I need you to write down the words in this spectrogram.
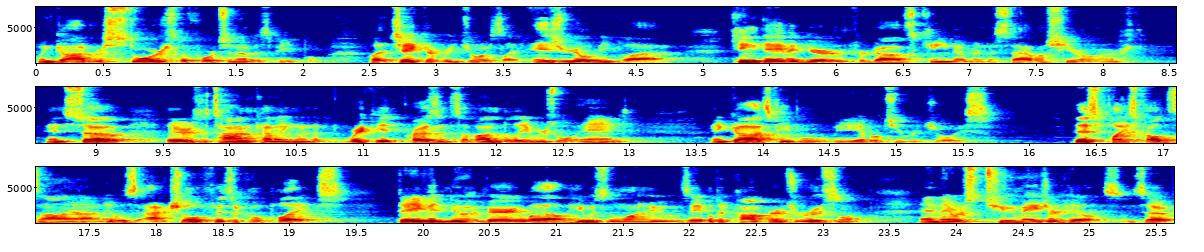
when God restores the fortune of his people. Let Jacob rejoice, let Israel be glad. King David yearned for God's kingdom and established here on earth. And so there is a time coming when the wicked presence of unbelievers will end and God's people will be able to rejoice. This place called Zion, it was actual physical place. David knew it very well. He was the one who was able to conquer Jerusalem. And there was two major hills. And so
